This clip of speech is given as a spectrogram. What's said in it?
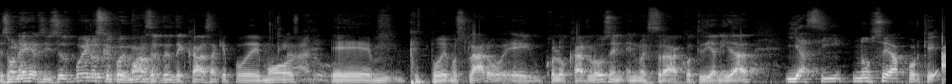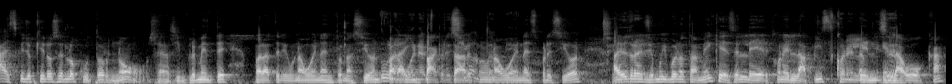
son ejercicios buenos que podemos hacer desde casa, que podemos, Claro. eh, que podemos claro, eh, colocarlos en, en nuestra cotidianidad y así no sea porque, ah, es que yo quiero ser locutor, no, o sea, simplemente para tener una buena entonación, Una para buena impactar con una también. buena expresión. Hay otro ejercicio muy bueno también que es el leer con el lápiz, Con el en- en, lapicero. la boca.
